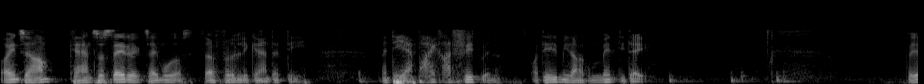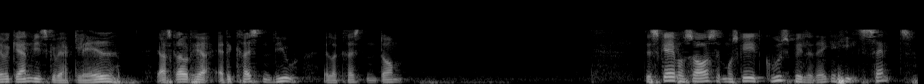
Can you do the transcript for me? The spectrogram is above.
og ind til ham, kan han så stadigvæk tage imod os? Selvfølgelig gerne da det. Men det er bare ikke ret fedt, vel? Og det er mit argument i dag. For jeg vil gerne, at vi skal være glade. Jeg har skrevet her, er det kristen liv eller kristendom? Det skaber så også måske et gudsbillede, der ikke er helt sandt.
